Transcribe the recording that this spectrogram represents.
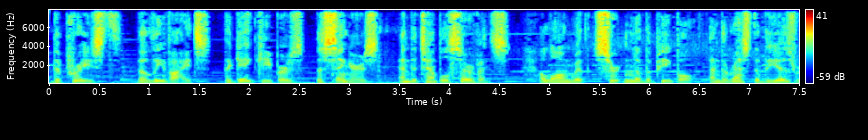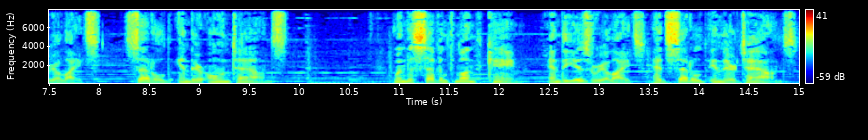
The priests, the Levites, the gatekeepers, the singers, and the temple servants, along with certain of the people and the rest of the Israelites, settled in their own towns. When the seventh month came, and the Israelites had settled in their towns,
